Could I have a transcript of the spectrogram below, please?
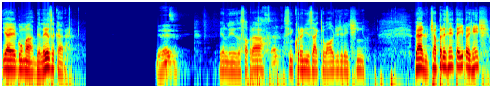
E aí, Guma, beleza, cara? Beleza? Beleza, só pra Certo. sincronizar aqui o áudio direitinho. Velho, te apresenta aí pra gente.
